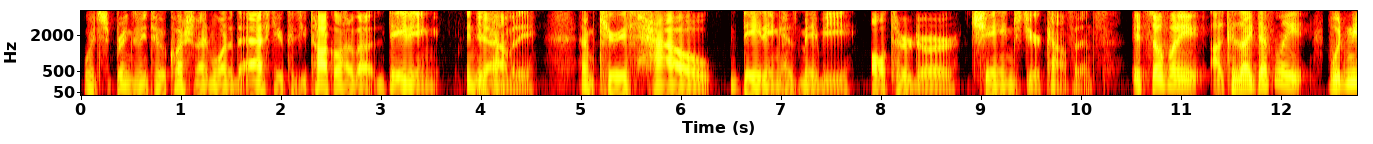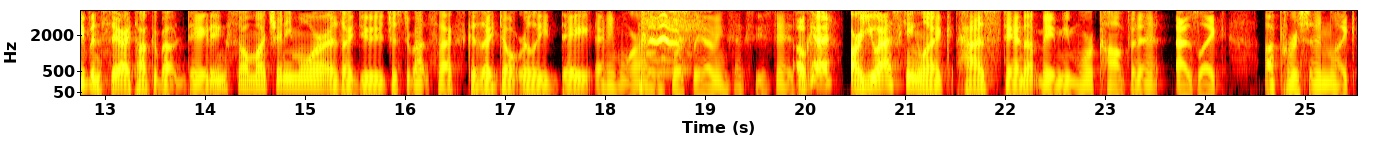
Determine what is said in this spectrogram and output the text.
which brings me to a question I'd wanted to ask you because you talk a lot about dating in your Yeah. comedy. And I'm curious how dating has maybe altered or changed your confidence. it's so funny uh, because I definitely wouldn't even say I talk about dating so much anymore as I do just about sex because I don't really date anymore. I'm just mostly having sex these days. Okay. Are you asking like has stand up made me more confident as like a person like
